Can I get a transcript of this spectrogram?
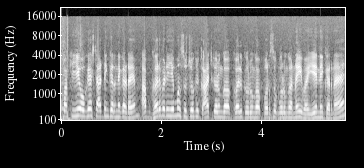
बाकी ये हो गया स्टार्टिंग करने का टाइम आप घर बैठे ये मत सोचो कि आज करूँगा, कल करूँगा, परसों करूँगा। नहीं भाई, ये नहीं करना है।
